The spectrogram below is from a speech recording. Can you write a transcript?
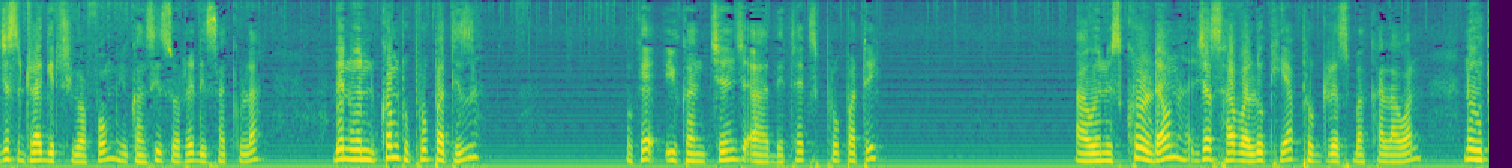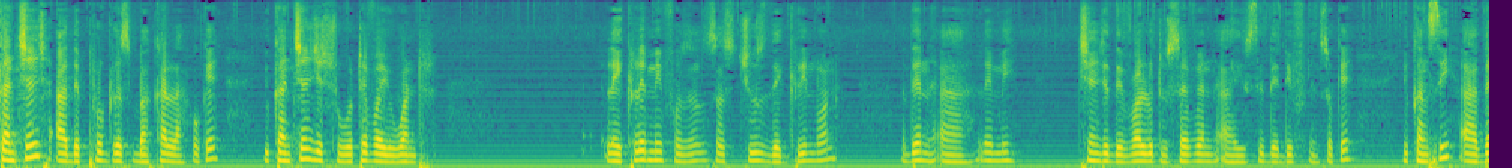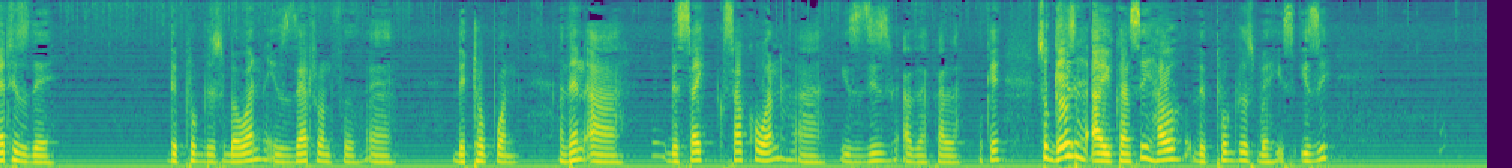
just drag it to your form. You can see it's already circular. Then when you come to properties okay you can change uh, the text property. Uh, when you scroll down just have a look here progress bar color one. Now we can change uh, the progress bar color okay? You can change it to whatever you want. Like let me for instance choose the green one. Then uh, let me change the value to 7 uh, you see the difference okay you can see uh, that is the the progress bar one is that one for uh, the top one. And then uh, the circle one uh, is this other color okay? So guys uh, you can see how the progress bar is easy.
